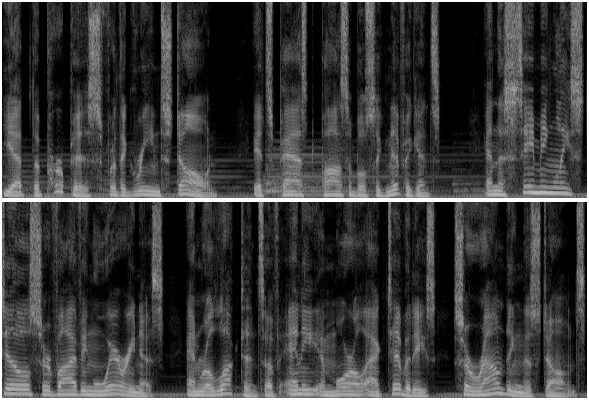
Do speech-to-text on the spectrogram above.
Yet the purpose for the green stone, its past possible significance, and the seemingly still surviving wariness and reluctance of any immoral activities surrounding the stones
